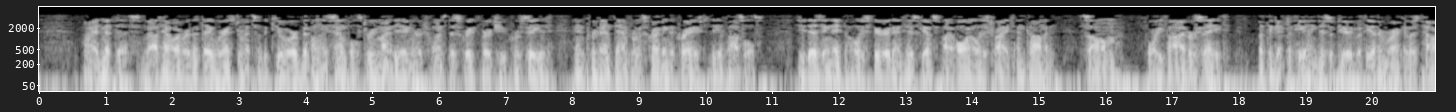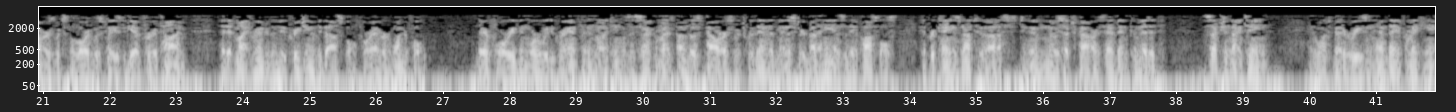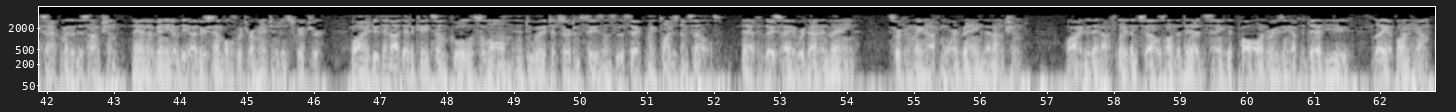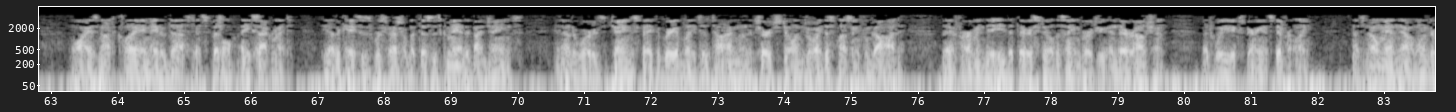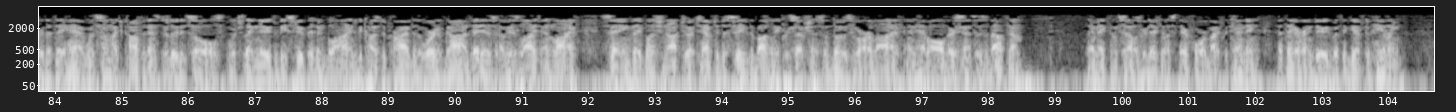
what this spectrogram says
I admit this, not however that they were instruments of the cure, but only symbols to remind the ignorant whence this great virtue proceeded, and prevent them from ascribing the praise to the apostles. To designate the Holy Spirit and his gifts by oil is trite and common. Psalm 45 verse 8. But the gift of healing disappeared with the other miraculous powers which the Lord was pleased to give for a time, that it might render the new preaching of the gospel forever wonderful. Therefore, even were we to grant that anointing was a sacrament of those powers which were then administered by the hands of the apostles, it pertains not to us, to whom no such powers have been committed. Section 19. And what better reason have they for making a sacrament of this unction than of any of the other symbols which are mentioned in Scripture? Why do they not dedicate some pool of Siloam into which at certain seasons the sick may plunge themselves? That, they say, were done in vain. Certainly not more in vain than unction. Why do they not lay themselves on the dead, saying that Paul, in raising up the dead youth, lay upon him? Why is not clay made of dust and spittle a sacrament? The other cases were special, but this is commanded by James. In other words, James spake agreeably to the time when the church still enjoyed this blessing from God. They affirm indeed that there is still the same virtue in their unction, but we experience differently that no men now wonder that they have with so much confidence deluded souls, which they knew to be stupid and blind, because deprived of the word of God, that is, of his light and life, saying they blush not to attempt to deceive the bodily perceptions of those who are alive, and have all their senses about them. They make themselves ridiculous, therefore, by pretending that they are endued with the gift of healing.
